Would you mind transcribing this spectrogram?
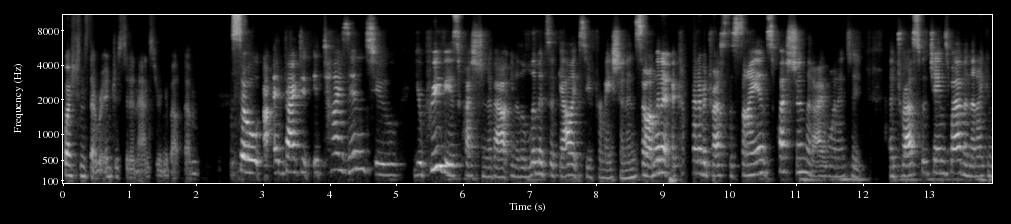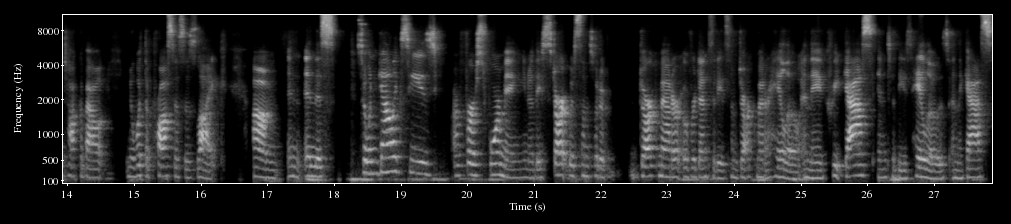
questions that we're interested in answering about them. So, uh, in fact, it, it ties into your previous question about, you know, the limits of galaxy formation. And so I'm going to kind of address the science question that I wanted to address with James Webb, and then I can talk about, you know, what the process is like. Um, in, in this so when galaxies are first forming, you know, they start with some sort of dark matter over density, some dark matter halo, and they accrete gas into these halos, and the gas,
